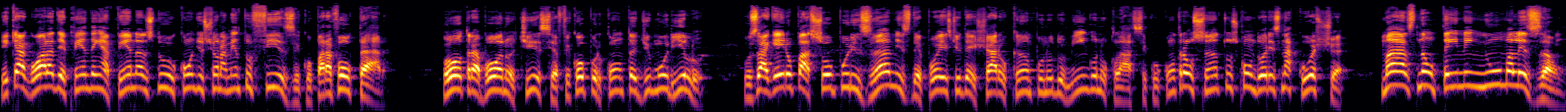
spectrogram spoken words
e que agora dependem apenas do condicionamento físico para voltar. Outra boa notícia ficou por conta de Murilo. O zagueiro passou por exames depois de deixar o campo no domingo no clássico contra o Santos com dores na coxa, mas não tem nenhuma lesão.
